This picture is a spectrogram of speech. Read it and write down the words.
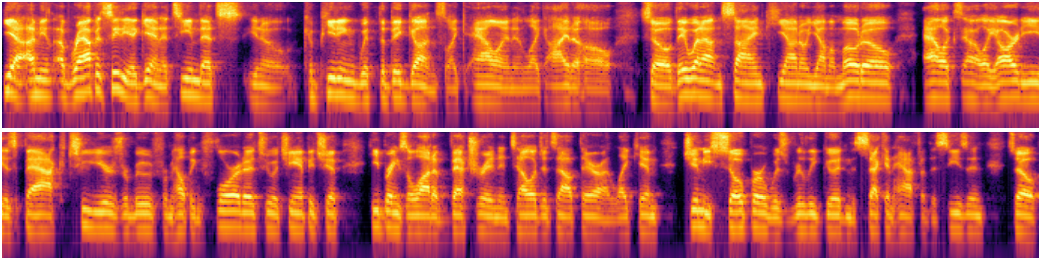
Yeah, I mean, a Rapid City again, a team that's you know competing with the big guns like Allen and like Idaho. So they went out and signed Keanu Yamamoto. Alex Aleardi is back, two years removed from helping Florida to a championship. He brings a lot of veteran intelligence out there. I like him. Jimmy Soper was really good in the second half of the season. So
